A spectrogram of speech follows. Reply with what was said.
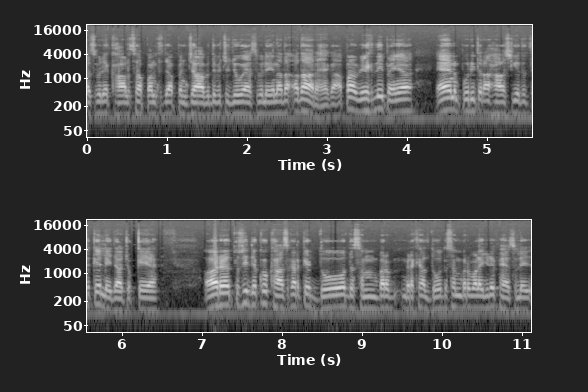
ਇਸ ਵੇਲੇ ਖਾਲਸਾ ਪੰਥ ਜਾਂ ਪੰਜਾਬ ਦੇ ਵਿੱਚ ਜੋ ਇਸ ਵੇਲੇ ਇਹਨਾਂ ਦਾ ਆਧਾਰ ਹੈਗਾ ਆਪਾਂ ਵੇਖਦੇ ਪਏ ਆ ਐਨ ਪੂਰੀ ਤਰ੍ਹਾਂ ਹਾਸ਼ੀਏ ਤੇ ਧਕੇਲੇ ਜਾ ਚੁੱਕੇ ਆ। ਔਰ ਤੁਸੀਂ ਦੇਖੋ ਖਾਸ ਕਰਕੇ 2 ਦਸੰਬਰ ਮੇਰੇ ਖਿਆਲ 2 ਦਸੰਬਰ ਵਾਲੇ ਜਿਹੜੇ ਫੈਸਲੇ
